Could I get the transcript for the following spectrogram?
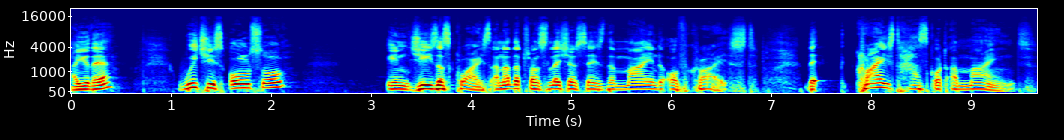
Are you there? Which is also in Jesus Christ. Another translation says, The mind of Christ. The, Christ has got a mind.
